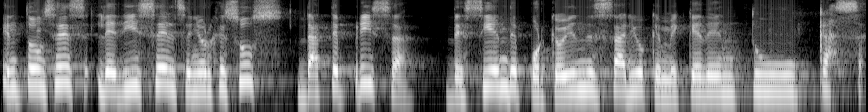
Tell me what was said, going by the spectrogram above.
Entonces le dice el Señor Jesús, date prisa, desciende porque hoy es necesario que me quede en tu casa.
